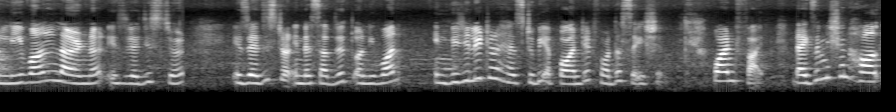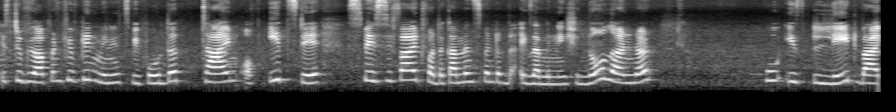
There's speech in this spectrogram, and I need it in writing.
only one learner is registered is registered in the subject only one invigilator has to be appointed for the session point 5 the examination hall is to be opened 15 minutes before the time of each day specified for the commencement of the examination no learner who is late by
